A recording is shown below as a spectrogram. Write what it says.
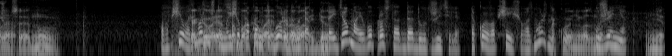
шепчутся. Ну, А вообще возможно, что говорят, мы еще к какому-то городу вот так идет. подойдем, а его просто отдадут жители. Такое вообще еще возможно? такое невозможно. Уже нет. Нет.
